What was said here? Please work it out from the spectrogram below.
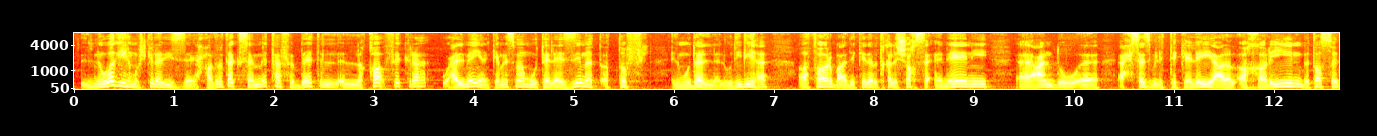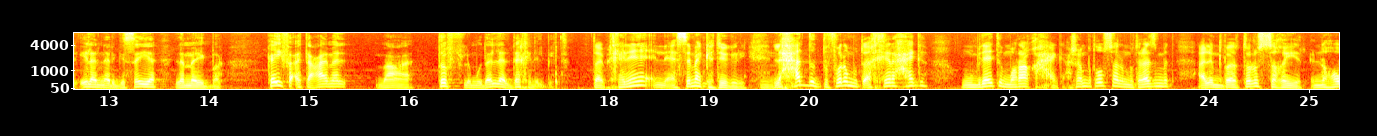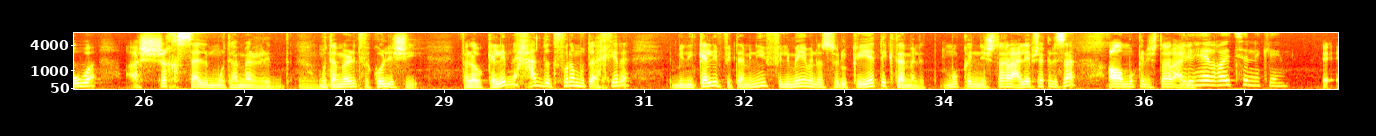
نواجه المشكلة دي إزاي؟ حضرتك سميتها في بداية ال- اللقاء فكرة وعلميا كمان اسمها متلازمة الطفل المدلل ودي ليها آثار بعد كده بتخلي الشخص أناني آه، عنده إحساس بالاتكالية على الآخرين بتصل إلى النرجسية لما يكبر. كيف أتعامل مع طفل مدلل داخل البيت؟ طيب خلينا نقسمها كاتيجوري. لحد الطفولة المتاخره حاجة وبداية المراهقة حاجة عشان بتوصل لمتلازمة الإمبراطور الصغير إن هو الشخص المتمرد مم. متمرد في كل شيء. فلو اتكلمنا حد الطفوله المتاخره بنتكلم في 80% من السلوكيات اكتملت. ممكن نشتغل عليه بشكل سهل؟ آه ممكن نشتغل اللي عليه هي لغاية سن كام؟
